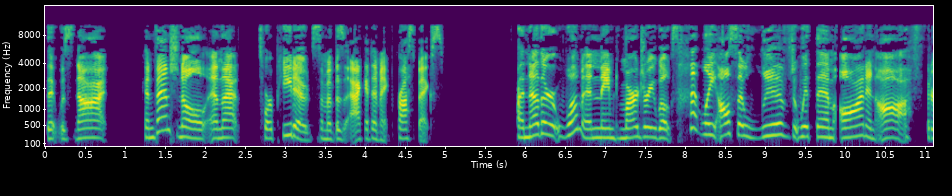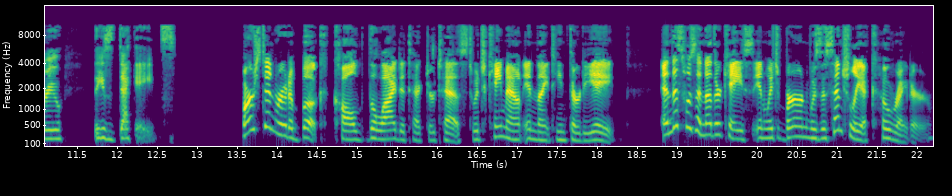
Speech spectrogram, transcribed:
that was not conventional, and that torpedoed some of his academic prospects. Another woman named Marjorie Wilkes Huntley also lived with them on and off through these decades. Marston wrote a book called The Lie Detector Test, which came out in 1938. And this was another case in which Byrne was essentially a co-writer.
